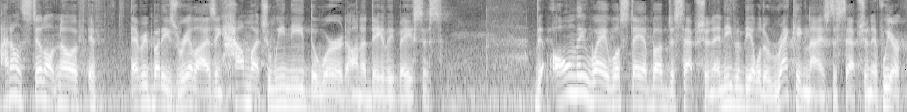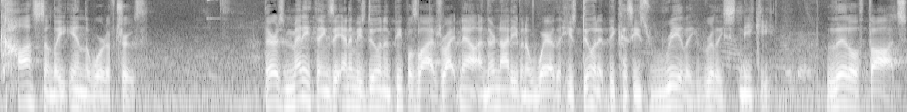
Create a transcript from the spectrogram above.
I don't still don't know if, if everybody's realizing how much we need the word on a daily basis. The only way we'll stay above deception and even be able to recognize deception if we are constantly in the word of truth. There's many things the enemy's doing in people's lives right now, and they're not even aware that he's doing it because he's really, really sneaky. Little thoughts,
